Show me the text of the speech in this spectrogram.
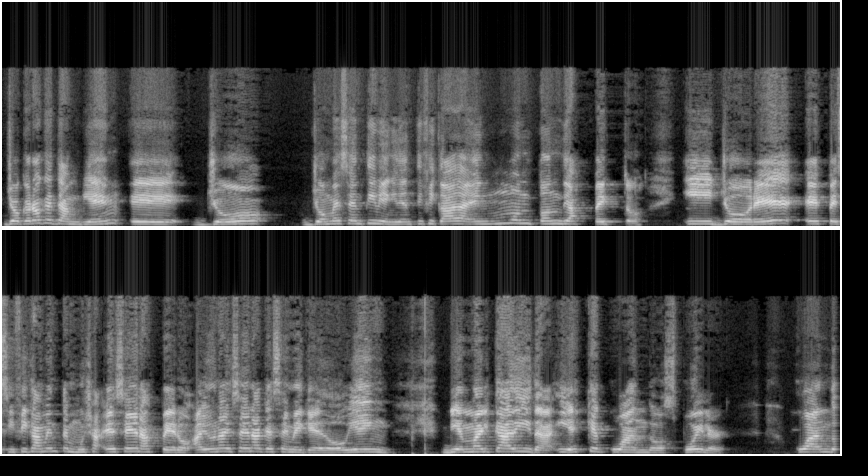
yo creo que también eh, yo, yo me sentí bien identificada en un montón de aspectos y lloré específicamente en muchas escenas, pero hay una escena que se me quedó bien, bien marcadita y es que cuando, spoiler, cuando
